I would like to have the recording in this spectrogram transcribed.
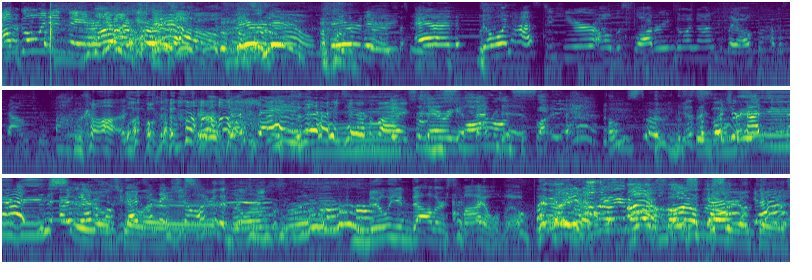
I'm going in there. There it is. There it is. And no one has to hear all the slaughtering going on because I also have a soundproof. Oh God. Oh, that's terrible. Just saying. Very terrifying. So very you slaughter on effective. sight? I'm starting to Does think the butcher not do that? maybe Do the- are the serial animals dead when they killers. show up? Hear the Dora million dollar smile though. Yeah, yeah, like most Yeah, serial yeah. killers.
